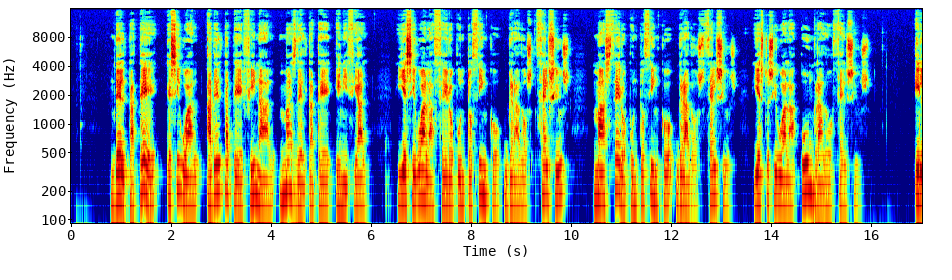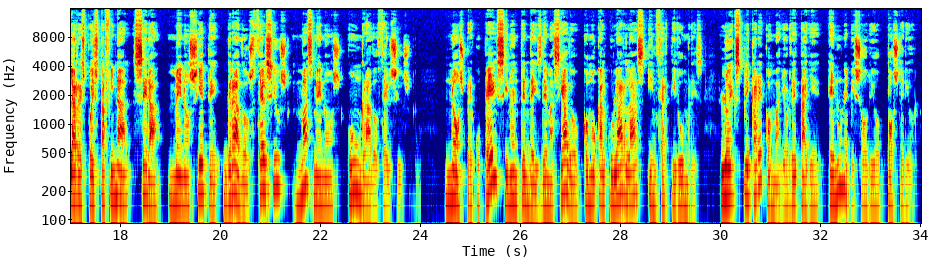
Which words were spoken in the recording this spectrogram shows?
Delta t es igual a delta t final más delta t inicial y es igual a 0.5 grados Celsius más 0.5 grados Celsius y esto es igual a 1 grado Celsius. Y la respuesta final será menos 7 grados Celsius más menos 1 grado Celsius. No os preocupéis si no entendéis demasiado cómo calcular las incertidumbres. Lo explicaré con mayor detalle en un episodio posterior.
